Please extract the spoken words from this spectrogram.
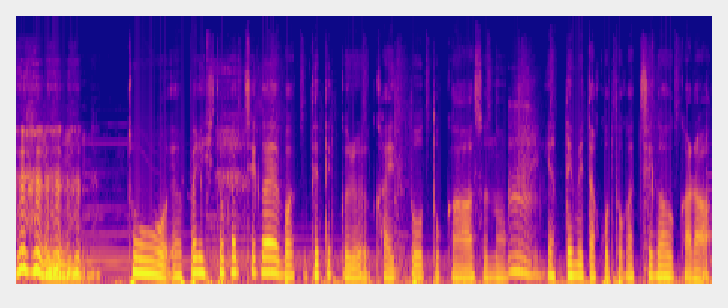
うん。とやっぱり人が違えば出てくる回答とかその、うん、やってみたことが違うから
